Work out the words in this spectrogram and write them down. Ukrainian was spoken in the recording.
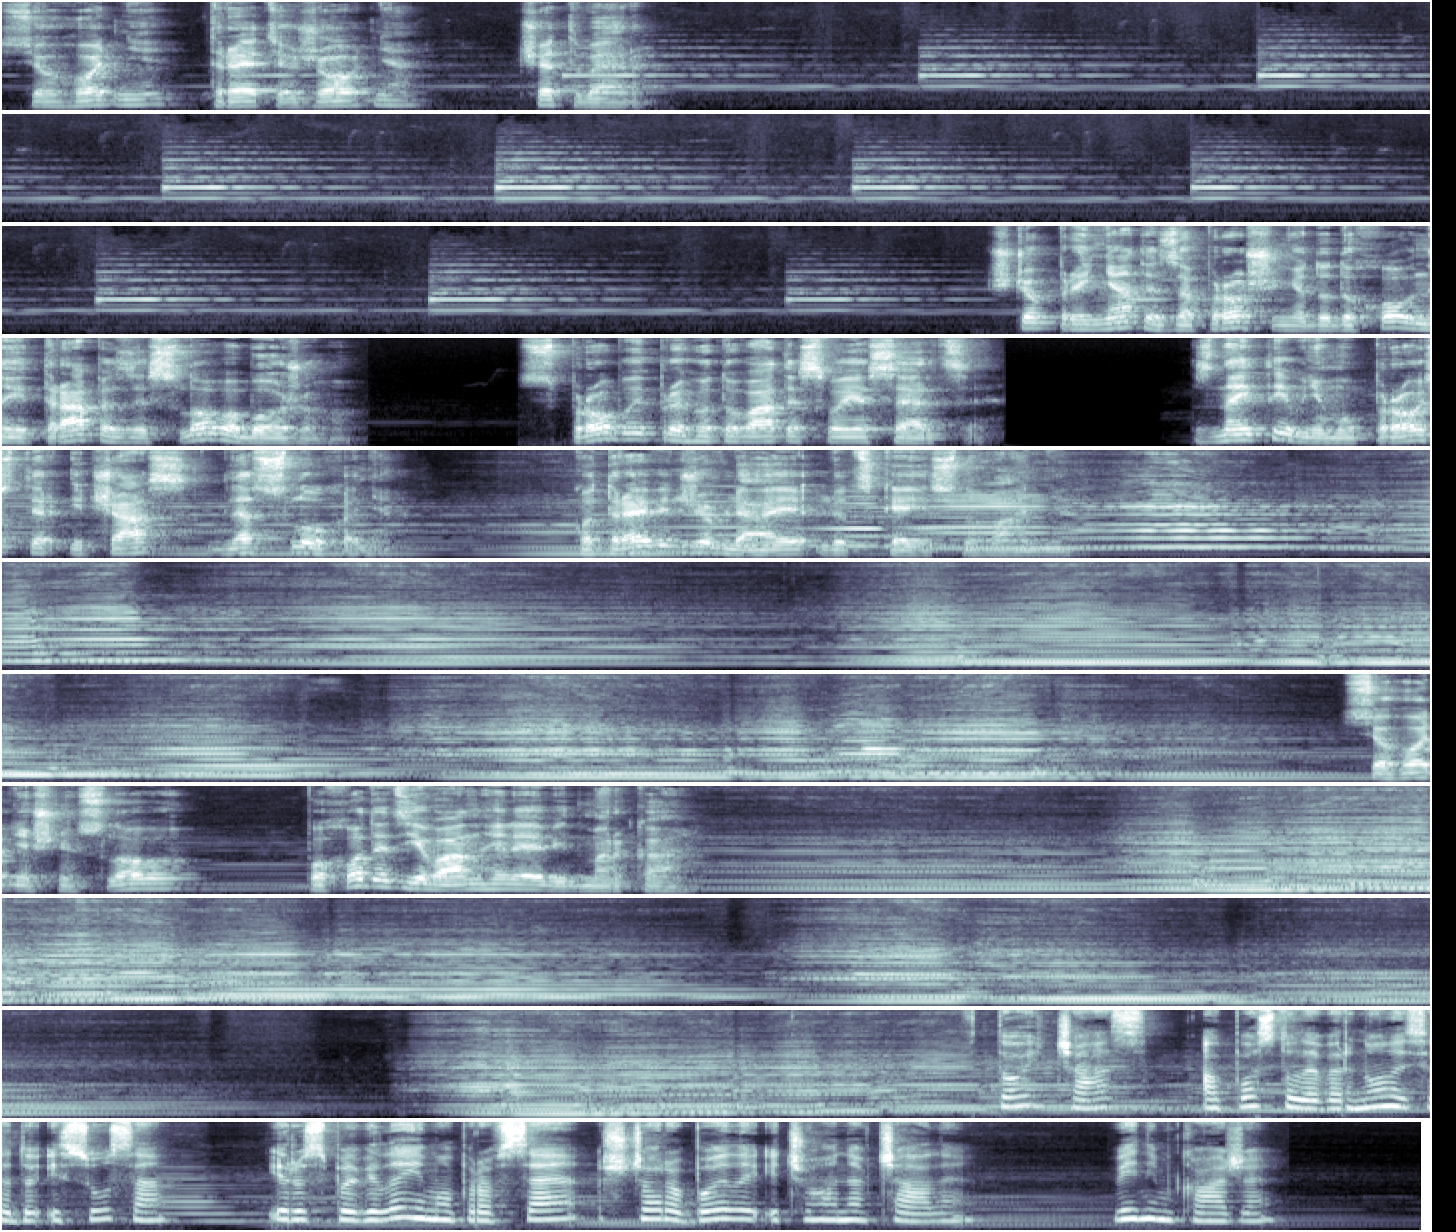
Сьогодні 3 жовтня, четвер. Щоб прийняти запрошення до духовної трапези Слова Божого, спробуй приготувати своє серце, знайти в ньому простір і час для слухання, котре відживляє людське існування. Сьогоднішнє слово походить з Євангелія від Марка. Час апостоли вернулися до Ісуса і розповіли йому про все, що робили і чого навчали. Він їм каже:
